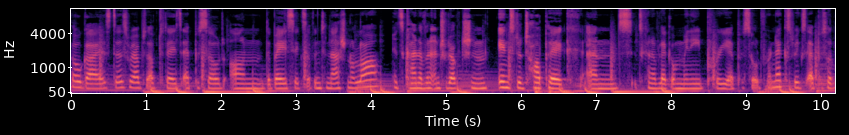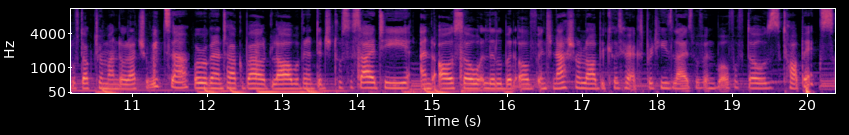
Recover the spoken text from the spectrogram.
So, guys, this wraps up today's episode on the basics of international law. It's kind of an introduction into the topic, and it's kind of like a mini pre episode for next week's episode with Dr. Mando Lachovica, where we're going to talk about law within a digital society and also a little bit of international law because her expertise lies within both of those topics.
